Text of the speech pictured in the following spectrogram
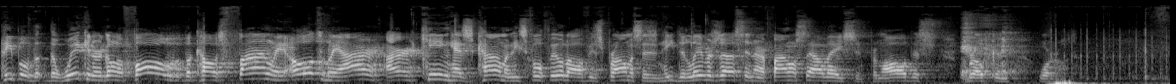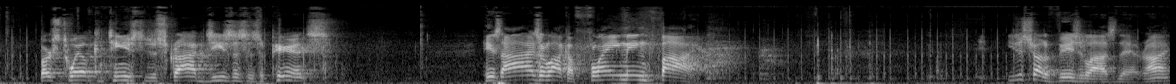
people, the, the wicked are going to fall, but because finally, ultimately, our, our King has come and he's fulfilled all of his promises and he delivers us in our final salvation from all this broken world. Verse 12 continues to describe Jesus' appearance his eyes are like a flaming fire. You just try to visualize that, right?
